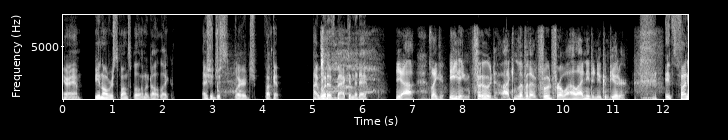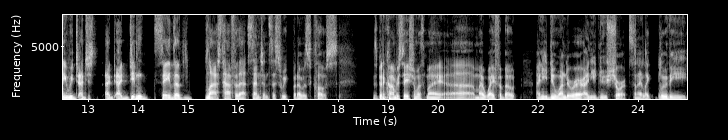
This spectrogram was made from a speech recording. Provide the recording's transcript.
here I am, being all responsible and adult. Like, I should just splurge. Fuck it. I would have back in the day. Yeah. It's like eating food. I can live without food for a while. I need a new computer. It's funny. We, I just, I, I didn't say the last half of that sentence this week, but I was close. There's been a conversation with my, uh, my wife about I need new underwear, I need new shorts, and I like blew the,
